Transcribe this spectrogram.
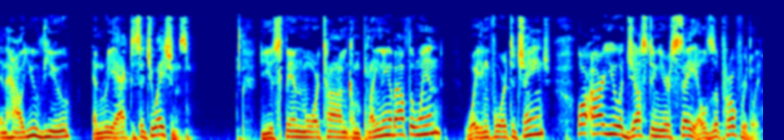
and how you view and react to situations. Do you spend more time complaining about the wind, waiting for it to change, or are you adjusting your sails appropriately?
